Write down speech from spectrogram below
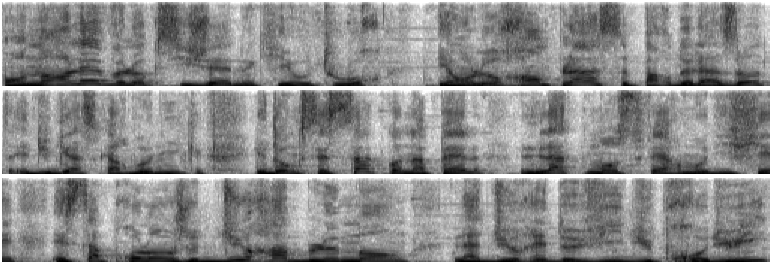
on enlève l'oxygène qui est autour et on le remplace par de l'azote et du gaz carbonique. Et donc c'est ça qu'on appelle l'atmosphère modifiée et ça prolonge durablement la durée de vie du produit,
